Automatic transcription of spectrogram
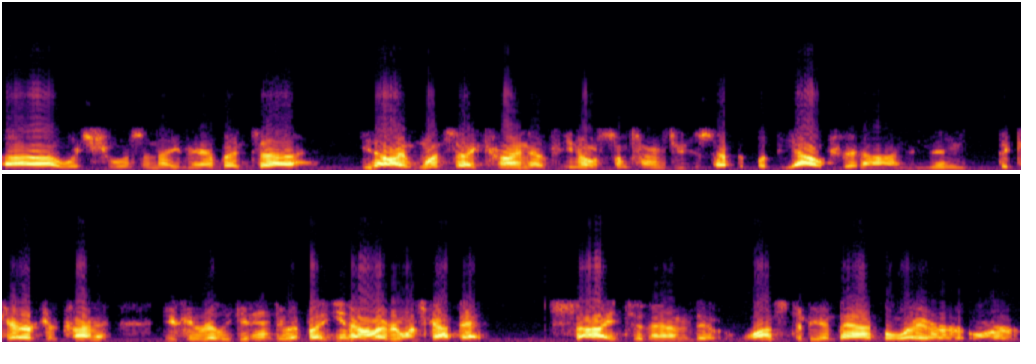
uh, which was a nightmare. But uh, you know, I, once I kind of, you know, sometimes you just have to put the outfit on, and then the character kind of, you can really get into it. But you know, everyone's got that side to them that wants to be a bad boy or or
